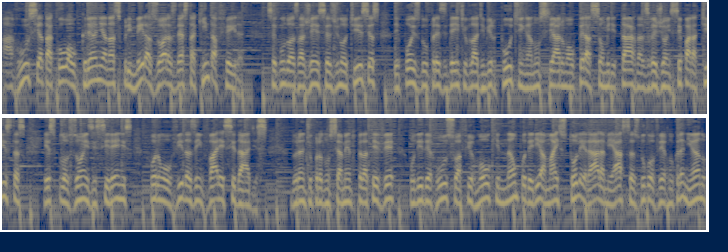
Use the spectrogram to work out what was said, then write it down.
A Rússia atacou a Ucrânia nas primeiras horas desta quinta-feira. Segundo as agências de notícias, depois do presidente Vladimir Putin anunciar uma operação militar nas regiões separatistas, explosões e sirenes foram ouvidas em várias cidades. Durante o pronunciamento pela TV, o líder russo afirmou que não poderia mais tolerar ameaças do governo ucraniano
